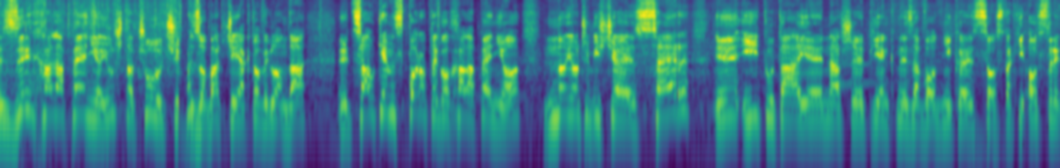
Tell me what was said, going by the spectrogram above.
z jalapeno, już to czuć. Zobaczcie jak to wygląda. Całkiem sporo tego jalapeno. No i oczywiście ser y, i tutaj nasz piękny zawodnik, sos taki ostry.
